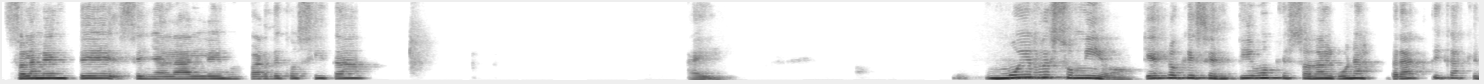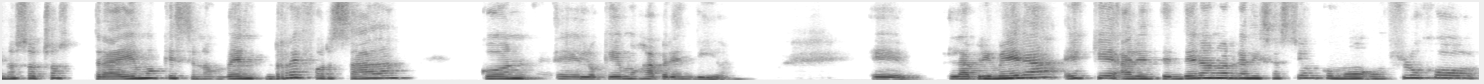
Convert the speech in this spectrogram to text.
solamente señalarles un par de cositas ahí. Muy resumido, ¿qué es lo que sentimos que son algunas prácticas que nosotros traemos que se nos ven reforzadas con eh, lo que hemos aprendido? Eh, la primera es que al entender a una organización como un flujo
